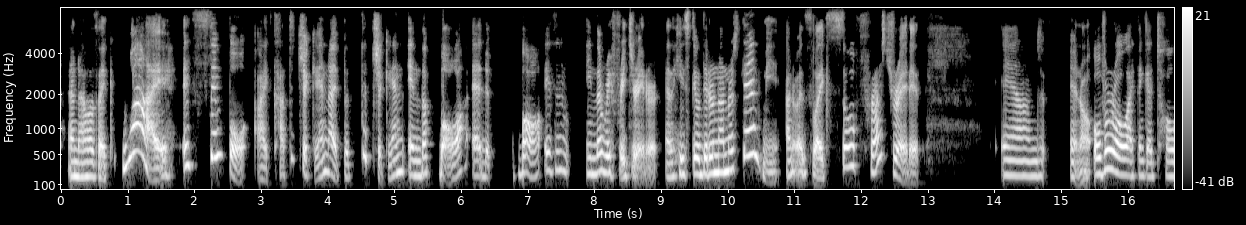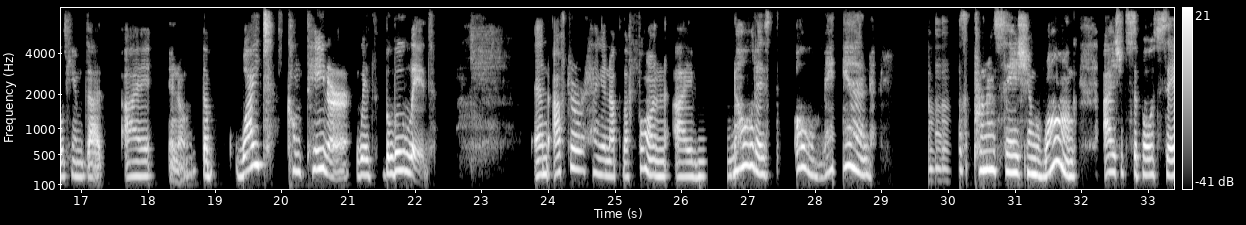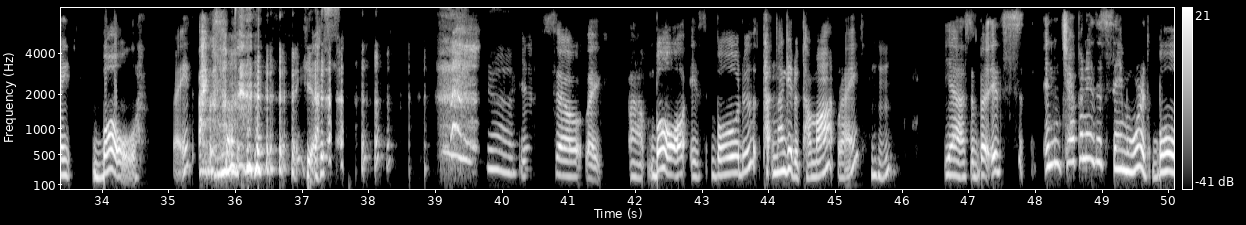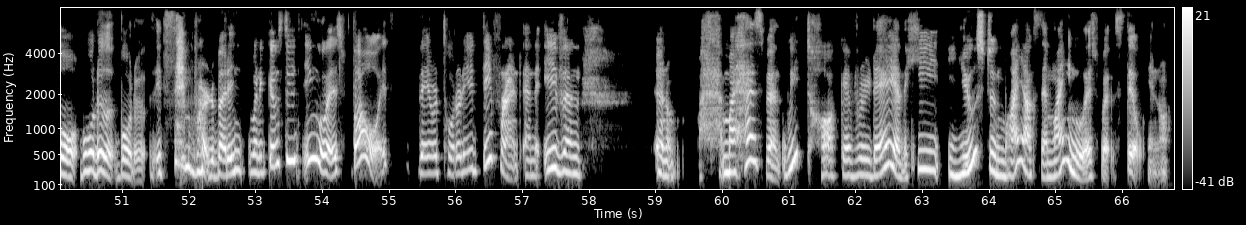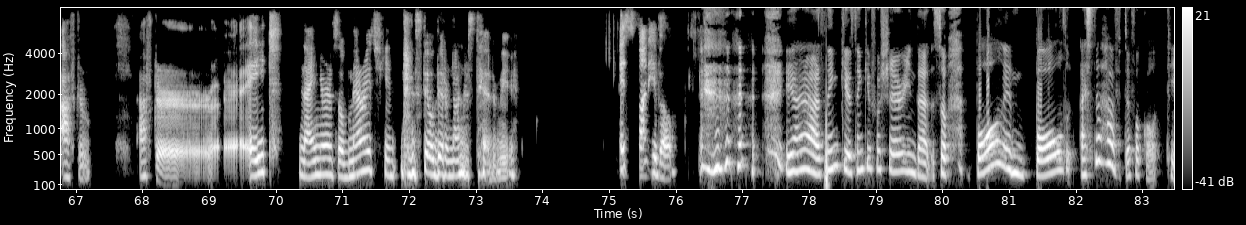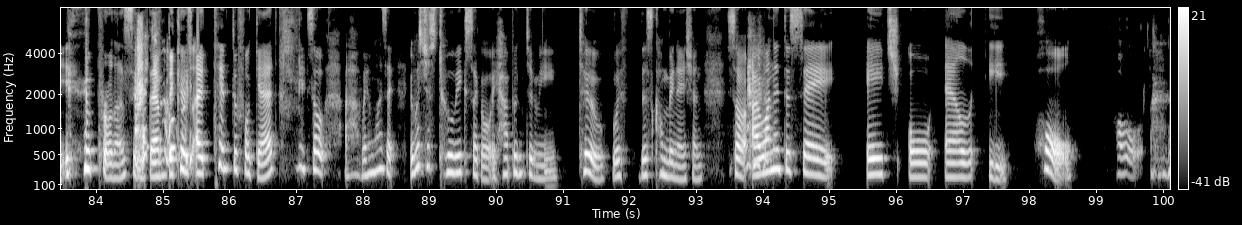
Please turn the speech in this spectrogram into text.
And I was like, Why? It's simple. I cut the chicken, I put the chicken in the bowl, and the bowl is in, in the refrigerator. And he still didn't understand me. And I was like so frustrated. And, you know, overall, I think I told him that I, you know, the white container with blue lid. And after hanging up the phone, I noticed, oh man, pronunciation wrong. I should suppose say bowl, right? I could yes. yeah. yeah. So like uh, bowl is boru, ta- nageru tama, right? Mm-hmm. Yes, but it's in Japanese the same word. Bo, boru, boru. It's same word, but in when it comes to English, vowel, it's they are totally different. And even you know my husband, we talk every day and he used to my accent, my English, but still, you know, after after uh, eight, nine years of marriage, he still didn't understand me. It's funny though. yeah, thank you. Thank you for sharing that. So, ball and bold, I still have difficulty pronouncing them because I tend to forget. So, uh, when was it? It was just two weeks ago. It happened to me too with this combination. So, I wanted to say H O L E, whole. Whole.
